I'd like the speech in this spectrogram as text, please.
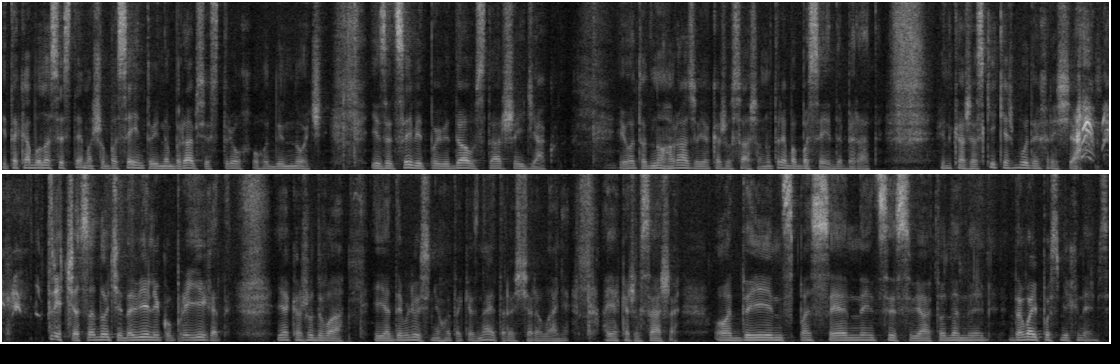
І така була система, що басейн той набирався з трьох годин ночі. І за це відповідав старший дякон. І от одного разу я кажу, Саша, ну треба басейн добирати. Він каже, а скільки ж буде хрещаємо? Три часа ночі на велику приїхати. Я кажу, два. І я дивлюсь, в нього таке, знаєте, розчарування. А я кажу, Саша, один спасенний це свято на небі. Давай посміхнемося.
